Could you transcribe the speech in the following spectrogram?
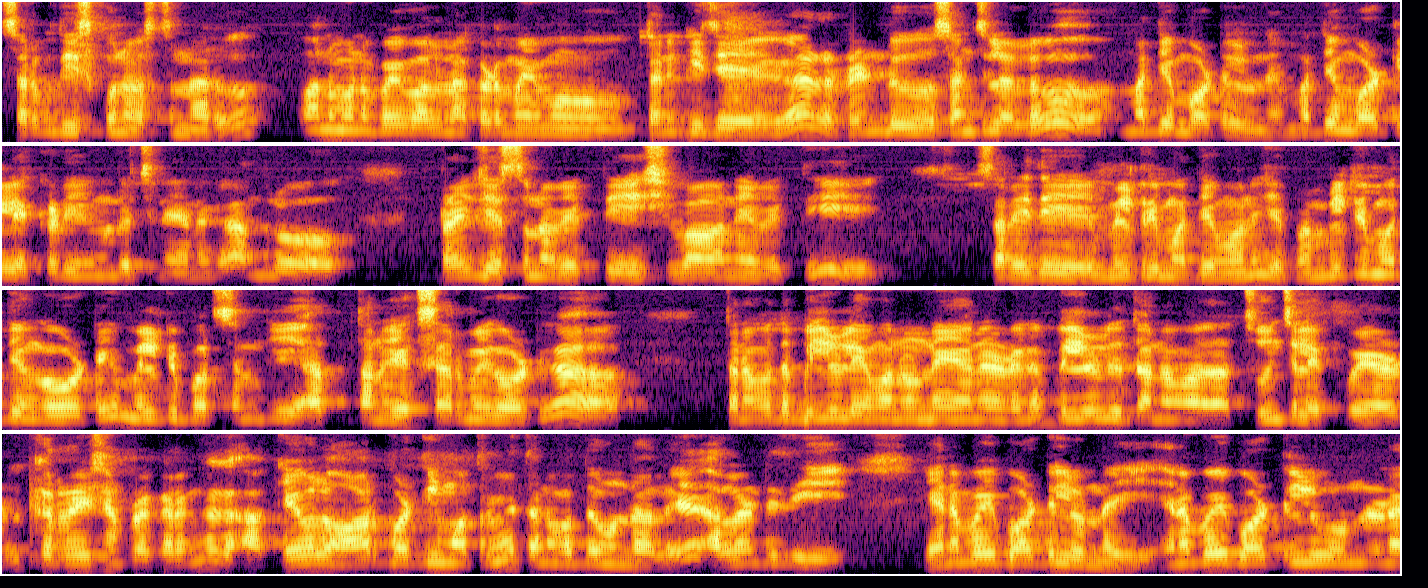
సరుకు తీసుకొని వస్తున్నారు. మనపై వాళ్ళని అక్కడ మేము తనిఖీ చేయగా రెండు సంచులలో మద్యం బాటిల్ ఉన్నాయి. మద్యం బాటిల్ ఎక్కడి నుండి వచ్చినాయి అనగా అందులో డ్రైవ్ చేస్తున్న వ్యక్తి శివ అనే వ్యక్తి సరే ఇది మిలిటరీ మద్యం అని చెప్పాను మిలిటరీ మద్యం కాబట్టి మిలిటరీ పర్సన్కి తను ఎక్స్ ఆర్మీ కాబట్టిగా తన వద్ద బిల్లులు ఏమైనా ఉన్నాయని అడగా బిల్లులు తన చూపించలేకపోయాడు రేషన్ ప్రకారంగా కేవలం ఆరు బాటిల్ మాత్రమే తన వద్ద ఉండాలి. అలాంటిది ఎనభై బాటిల్ ఉన్నాయి. ఎనభై బాటిల్ ఉండడం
